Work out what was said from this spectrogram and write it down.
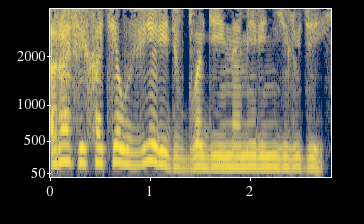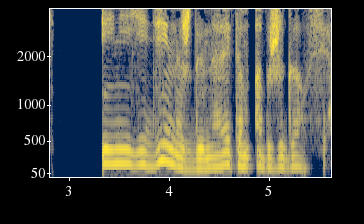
Рафи хотел верить в благие намерения людей — и не единожды на этом обжигался.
